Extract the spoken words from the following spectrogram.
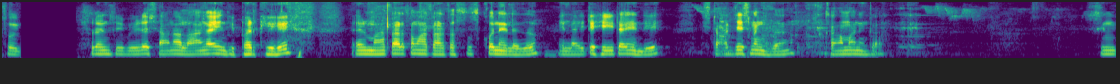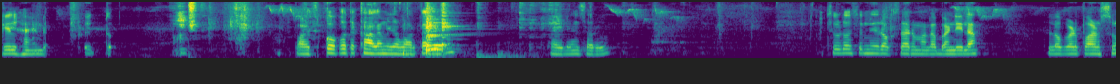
సో ఫ్రెండ్స్ ఈ వీడియో చాలా లాంగ్ అయింది ఇప్పటికీ. నేను మాట్లాడుతూ మాట్లాడుతూ చూసుకునే లేదు. ఈ లైట్ హీట్ అయింది. స్టార్ట్ చేసినాం కదా కామన్ ఇంకా. సింగిల్ హ్యాండ్ విత్ పట్టుకోకపోతే కాళ్ళ మీద పడుతుంది సైలెన్సరు చూడవచ్చు మీరు ఒకసారి మళ్ళీ బండిలా లోపల పడుసు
